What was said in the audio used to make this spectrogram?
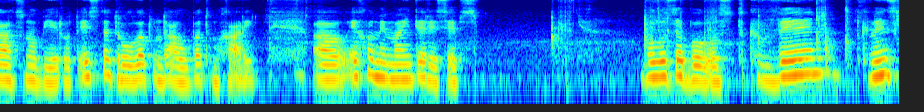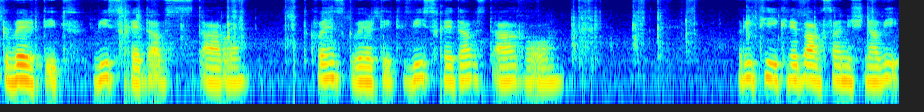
გააცნობიეროთ ეს და დროულად უნდა აუბათ მხარი. ეხლა მე მაინტერესებს ბოლოს და ბოლოს თქვენ თქვენს გვერდით ვის ხედავს სტარო? თქვენს გვერდით ვის ხედავს სტარო? რითი იქნება აღსანიშნავი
